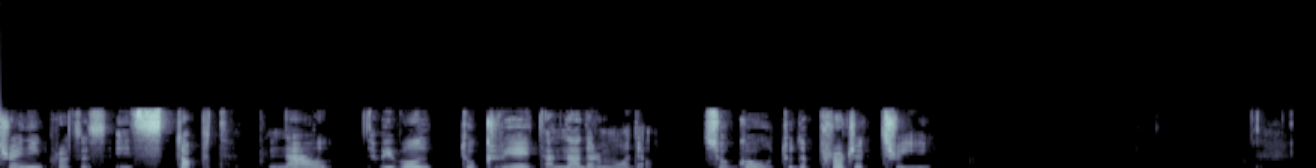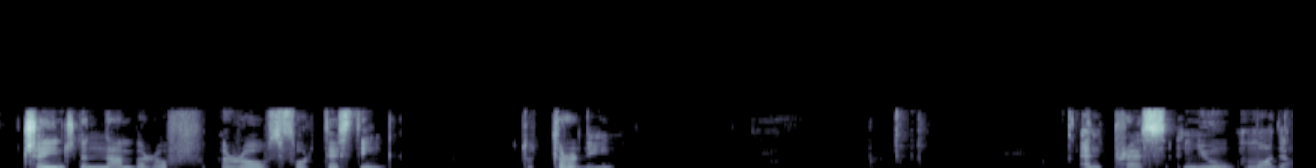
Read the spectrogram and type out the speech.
training process is stopped. Now we want to create another model. So go to the project tree change the number of rows for testing to 30 and press new model.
